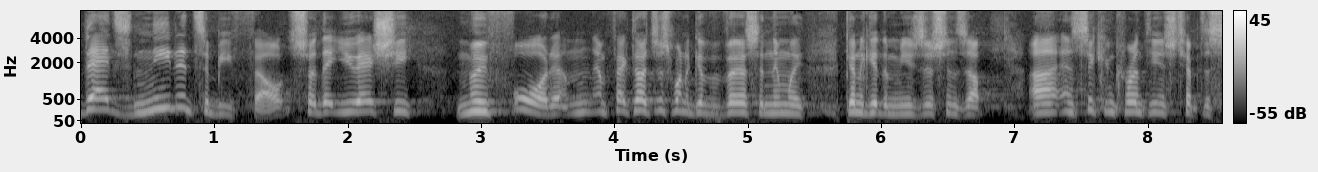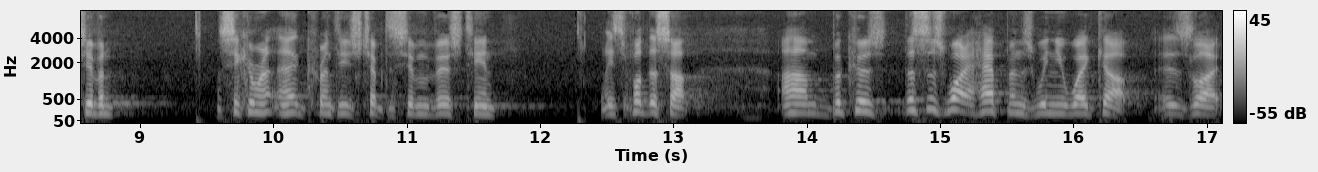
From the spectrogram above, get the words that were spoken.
that's needed to be felt so that you actually move forward. Um, in fact, I just want to give a verse and then we're going to get the musicians up. Uh, in 2 Corinthians chapter 7, 2 uh, Corinthians chapter 7, verse 10. Let's put this up. Um, because this is what happens when you wake up. It's like,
